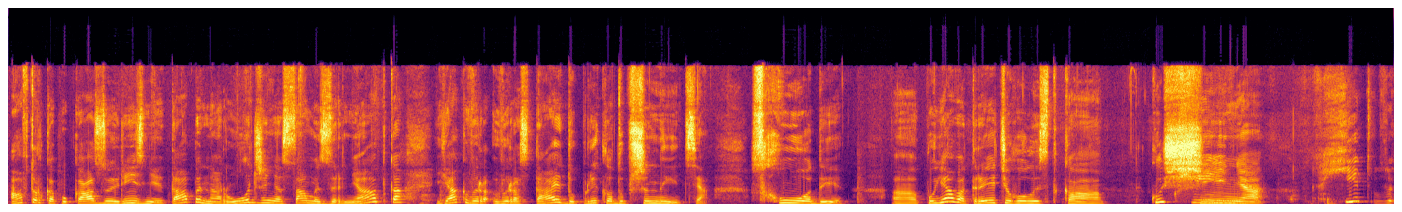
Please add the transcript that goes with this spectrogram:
Авторка показує різні етапи народження саме зернятка, як виростає, до прикладу, пшениця, сходи, поява третього листка, кущіння, Вхід в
